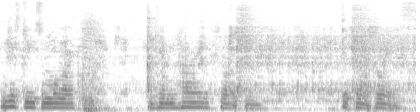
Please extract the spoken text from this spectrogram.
Let me just do some more and him high so I can get that place.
